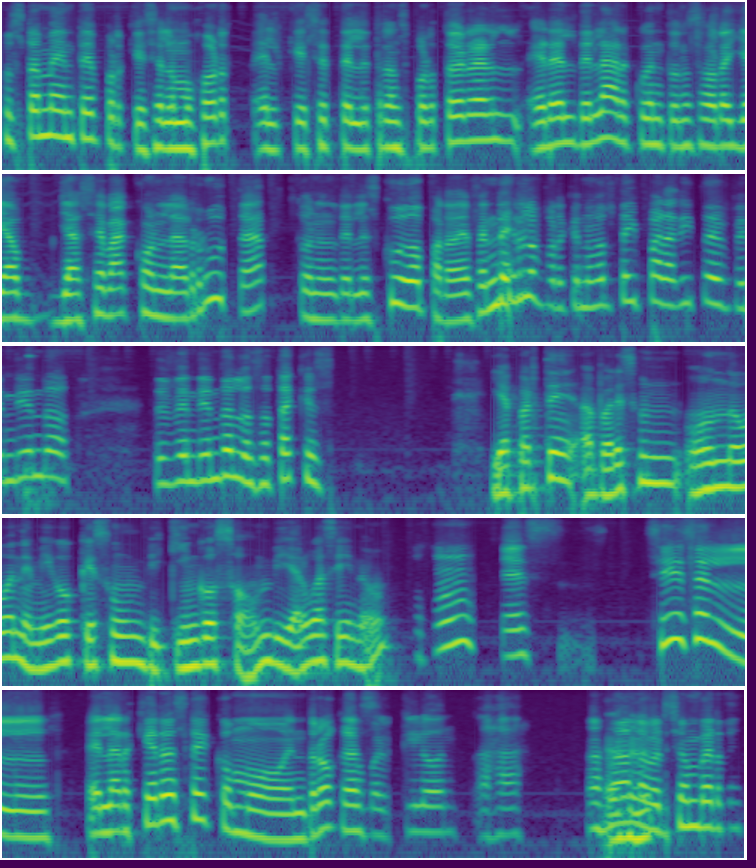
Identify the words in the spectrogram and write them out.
justamente porque si a lo mejor el que se teletransportó era el, era el del arco, entonces ahora ya, ya se va con la ruta, con el del escudo para defenderlo, porque no está ahí paradito defendiendo, defendiendo los ataques. Y aparte aparece un, un nuevo enemigo que es un vikingo zombie, algo así, ¿no? Ujú, Es, sí, es el, el arquero este como en drogas. Como el clon, ajá. Ajá, Ajá. la versión verde.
